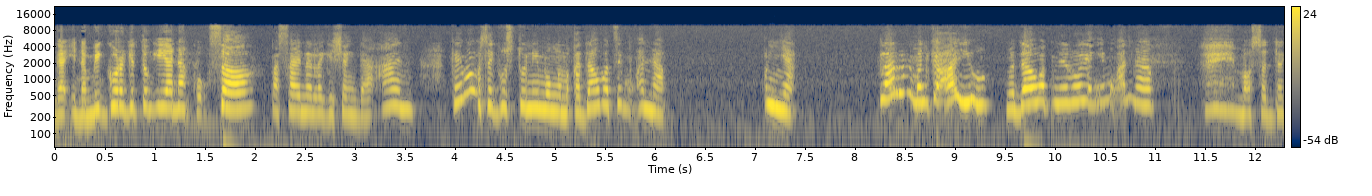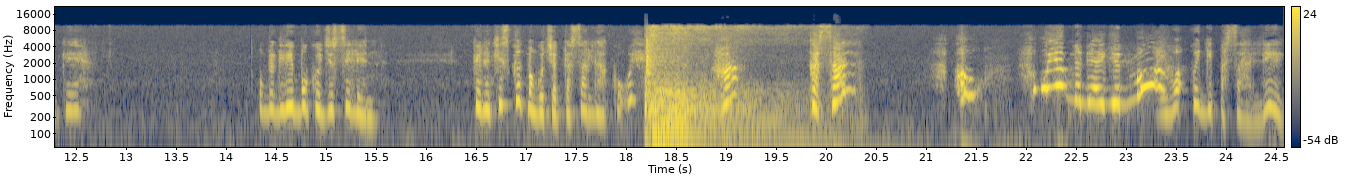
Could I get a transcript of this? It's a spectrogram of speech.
Nga inamigo ra gyud tong iyan ako. So, pasay na lagi siyang daan. Kaya mo sa gusto nimo nga makadawat sa imong anak. Unya, klaro naman kaayo nga dawat ni Roy ang imong anak. Ay, mausad lagi. Og naglibog ko Jocelyn. Kaya naghiskot manggod siya kasal na ako eh. Ha? Kasal? Aw, uyab na di ay gyud mo. Ay, wa ko'y gipasalig.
